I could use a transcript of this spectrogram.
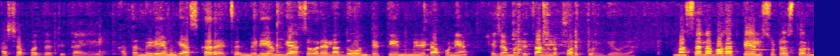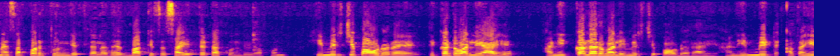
अशा पद्धतीत आहे. आता मिडियम गॅस करायचा. मिडियम गॅसवर याला दोन ते तीन मिनिट आपण या ह्याच्यामध्ये चांगलं परतून घेऊया. मसाला बघा तेल सुटस्तोर मी असा परतून घेतलेला. त्यात बाकीचं साहित्य टाकून देऊ आपण. ही मिरची पावडर आहे. तिखटवाली आहे. आणि कलरवाली मिरची पावडर आहे. आणि मीठ आता ही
